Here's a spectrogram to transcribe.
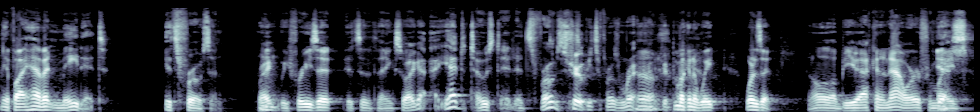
if I haven't made it, it's frozen. Right, hmm. we freeze it. It's in the thing. So I got. I had to toast it. It's frozen. It's, true. a piece of frozen bread. Oh, right? I'm not going to wait. What is it? Oh, I'll be back in an hour for my Yes.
